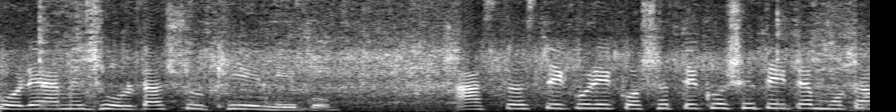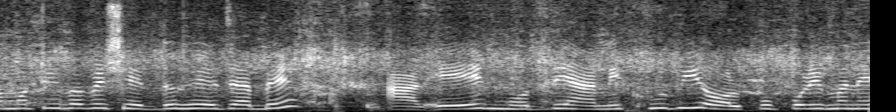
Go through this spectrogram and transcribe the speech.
করে আমি ঝোলটা শুকিয়ে নেব। আস্তে আস্তে করে কষাতে কষাতে এটা মোটামুটিভাবে সেদ্ধ হয়ে যাবে। আর এর মধ্যে আমি খুবই অল্প পরিমাণে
